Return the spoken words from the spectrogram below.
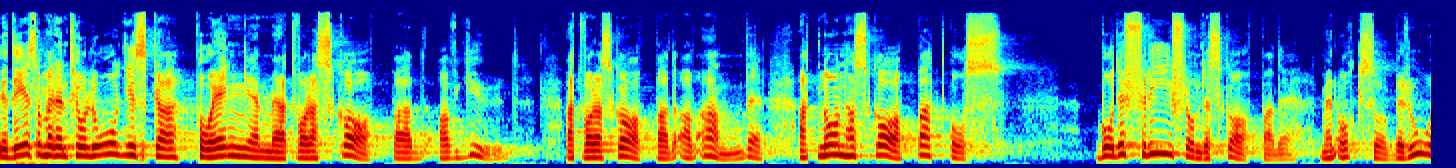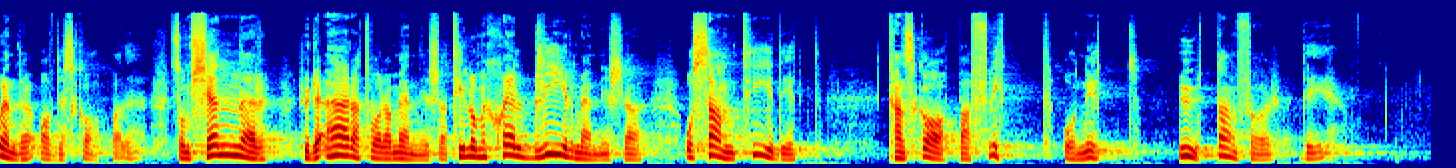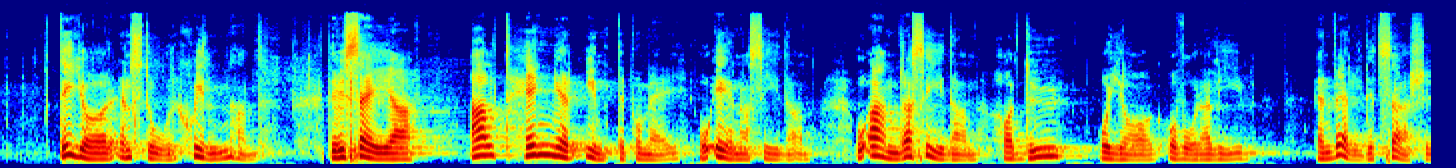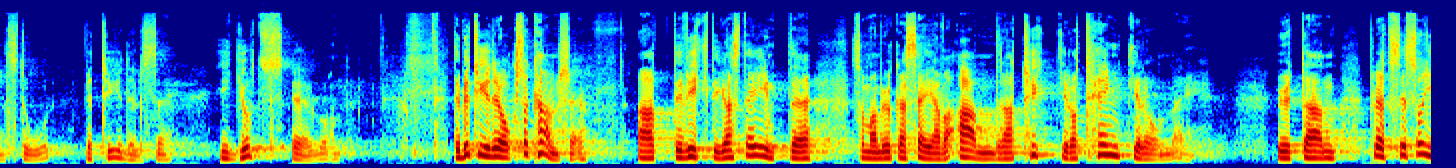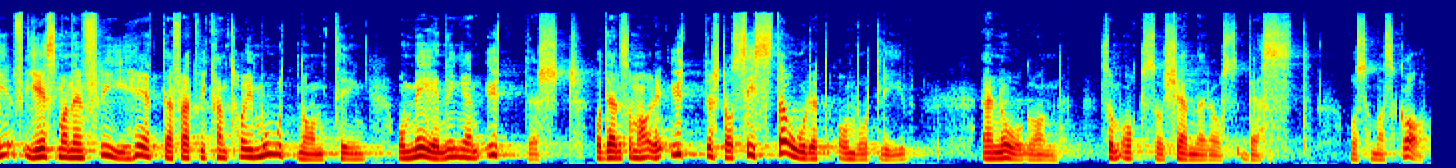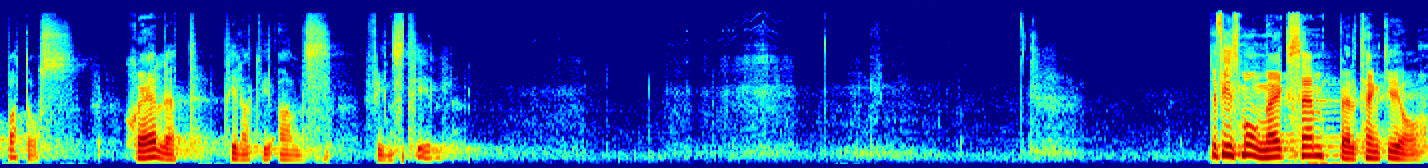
Det är det som är den teologiska poängen med att vara skapad av Gud. Att vara skapad av Ande. Att någon har skapat oss både fri från det skapade men också beroende av det skapade. Som känner hur det är att vara människa, till och med själv blir människa och samtidigt kan skapa fritt och nytt utanför det. Det gör en stor skillnad. Det vill säga, allt hänger inte på mig å ena sidan. Å andra sidan har du och jag och våra liv en väldigt särskilt stor betydelse i Guds ögon. Det betyder också kanske att det viktigaste är inte, som man brukar säga, vad andra tycker och tänker om mig. Utan plötsligt så ges man en frihet därför att vi kan ta emot någonting och meningen ytterst. Och den som har det yttersta och sista ordet om vårt liv är någon som också känner oss bäst och som har skapat oss. Skälet till att vi alls finns till. Det finns många exempel, tänker jag,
